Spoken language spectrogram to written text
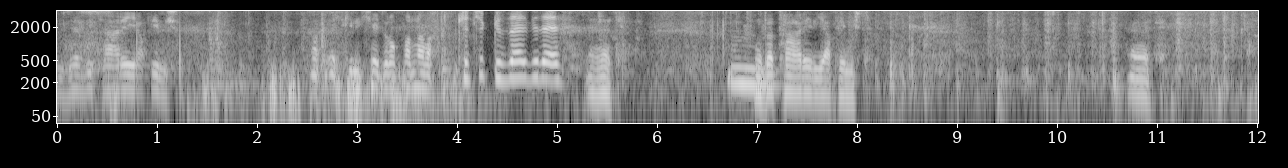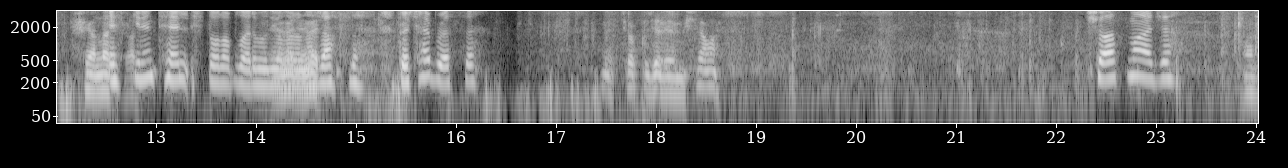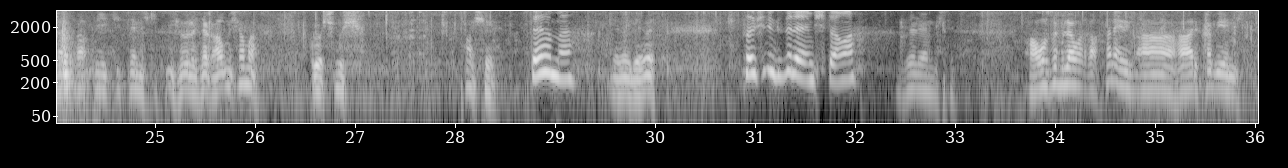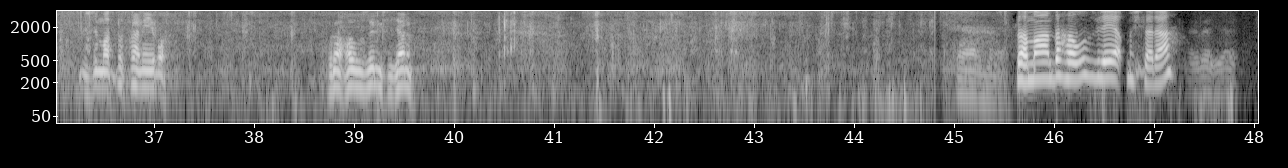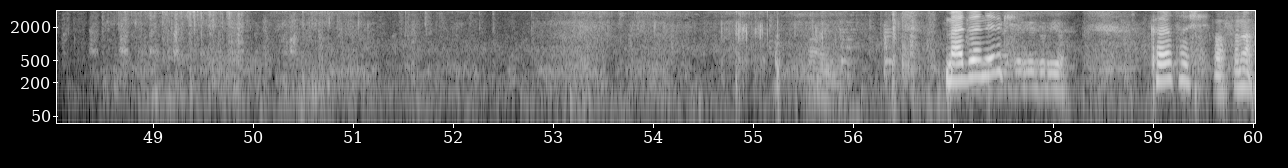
Güzel bir tarihi yapayım işte. Bak eskinin şey droplarına bak. Küçük güzel bir ev. Evet. Bu da tarihi bir yapayım işte. Evet. Şu yanlar Eskinin tel işte dolapları mı diyorlar Evet, ona evet. raflı. Göçer burası. Evet, çok güzel evmişti ama Şu asma ağacı. adam kapıyı kilitlemiş gitmiş öylece kalmış ama göçmüş. Taşı. Değil mi? Evet evet. Şimdi güzel evmişti ama. Güzel evmişti. Havuzu bile var baksana evin. Aa harika bir evmiş. Üzüm atmasına neye bak. Bura havuzuymuş canım. Zamanında havuz bile yapmışlar ha. Evet evet. Merdivenleri Perdeli duruyor. Karataş. Baksana.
